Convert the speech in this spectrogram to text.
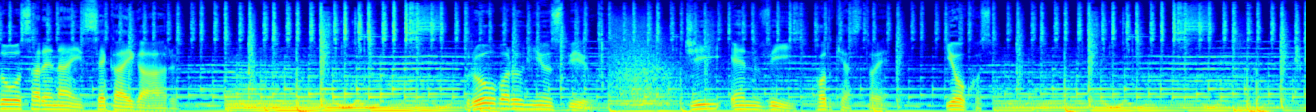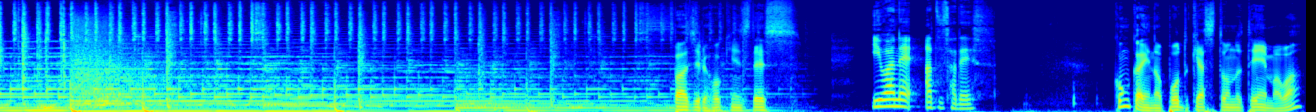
道されない世界がある。グローバルニュースビュー GNV ポッドキャストへ。ようこそ。バージル・ホーキンスです。岩根あずさです。今回のポッドキャストのテーマは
